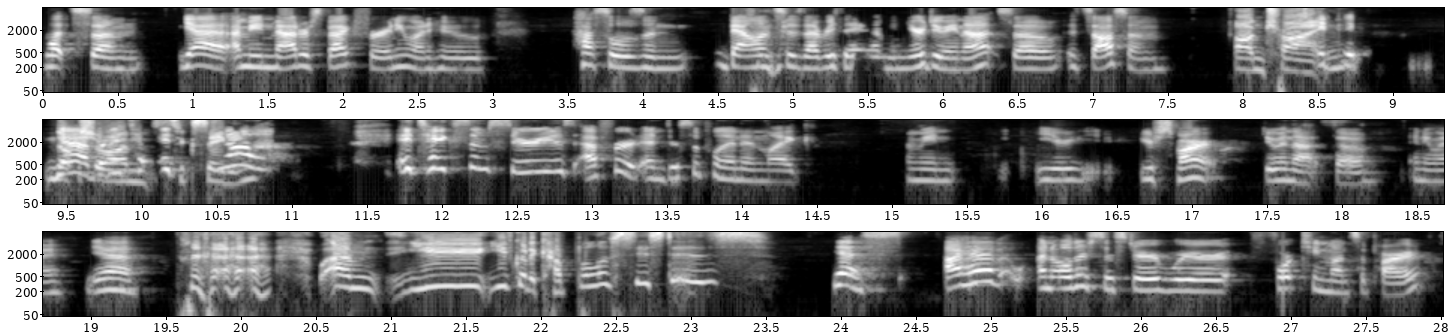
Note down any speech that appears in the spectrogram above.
that's um yeah, I mean mad respect for anyone who hustles and balances everything. I mean you're doing that, so it's awesome. I'm trying. It- Not yeah, sure I'm it- succeeding. no. it takes some serious effort and discipline and like I mean you're you're smart doing that. So anyway, yeah. um, you you've got a couple of sisters. Yes. I have an older sister. We're 14 months apart.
